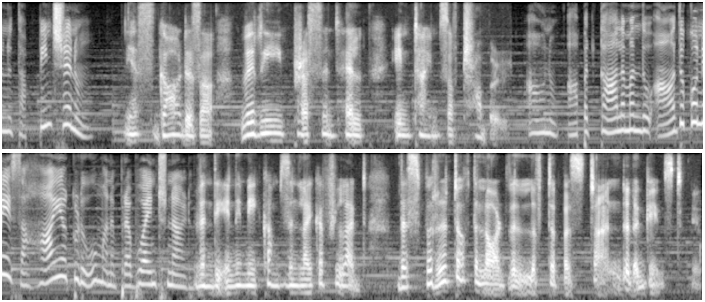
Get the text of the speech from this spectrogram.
నన్ను తప్పించెను Yes, God is a very present help in times of trouble. అవును ఆపత్కాలమందు ఆదుకొనే సహాయకుడు మన ప్రభు అంటున్నాడు When the enemy comes in like a flood, the Spirit of the Lord will lift up a standard against him.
